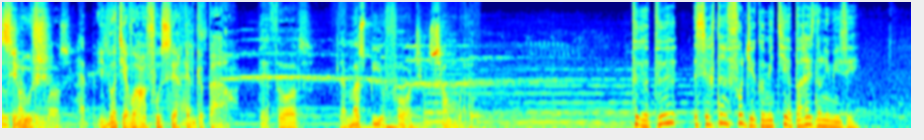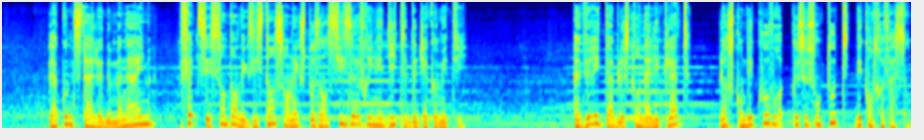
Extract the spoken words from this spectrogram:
C'est louche, il doit y avoir un faussaire quelque part ⁇ Peu à peu, certains faux Giacometti apparaissent dans les musées. La Kunsthalle de Mannheim fête ses 100 ans d'existence en exposant six œuvres inédites de Giacometti. Un véritable scandale éclate lorsqu'on découvre que ce sont toutes des contrefaçons.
